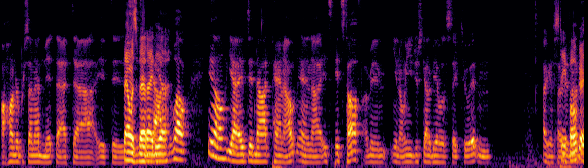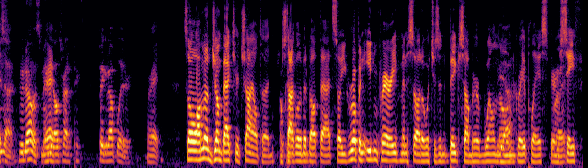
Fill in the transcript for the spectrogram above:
100% admit that uh, it is. That was a bad not- idea. well, you know, yeah, it did not pan out, and uh, it's it's tough. I mean, you know, you just got to be able to stick to it, and I guess I Stay do focused. that. Who knows? Maybe Right. I'll try to pick pick it up later. Right. So I'm gonna jump back to your childhood. Just Okay. talk a little bit about that. So you grew up in Eden Prairie, Minnesota, which is a big suburb, well known, Yeah. great place, very Right. safe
